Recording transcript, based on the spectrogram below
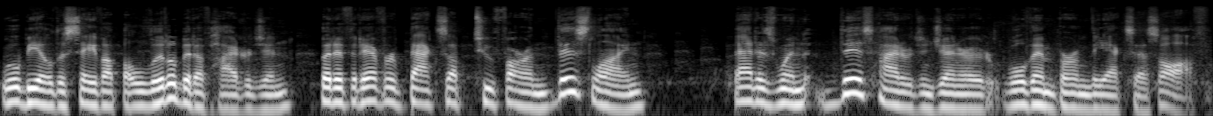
we'll be able to save up a little bit of hydrogen, but if it ever backs up too far on this line, that is when this hydrogen generator will then burn the excess off.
